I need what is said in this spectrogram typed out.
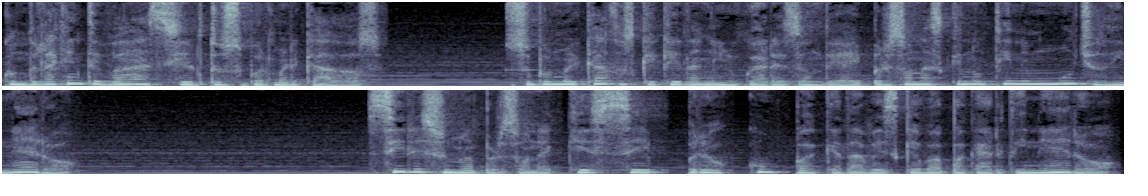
Cuando la gente va a ciertos supermercados, supermercados que quedan en lugares donde hay personas que no tienen mucho dinero, si eres una persona que se preocupa cada vez que va a pagar dinero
